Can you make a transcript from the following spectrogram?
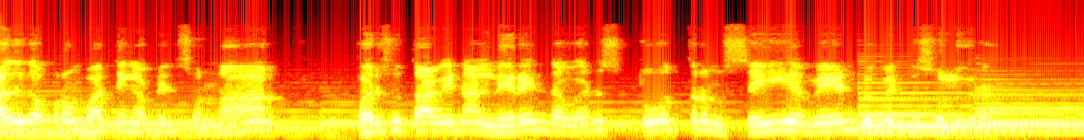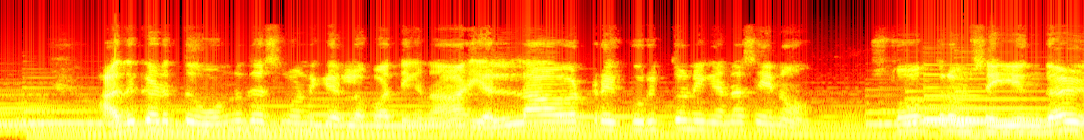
அதுக்கப்புறம் பாத்தீங்க அப்படின்னு சொன்னா பரிசுத்தாவினால் நிறைந்தவன் ஸ்தோத்திரம் செய்ய வேண்டும் என்று சொல்லுகிறார். அதுக்கடுத்து ஒண்ணு தசலோனிக்கர்ல பாத்தீங்கன்னா எல்லாவற்றை குறித்தும் நீங்க என்ன செய்யணும்? ஸ்தோத்திரம் செய்யுங்கள்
